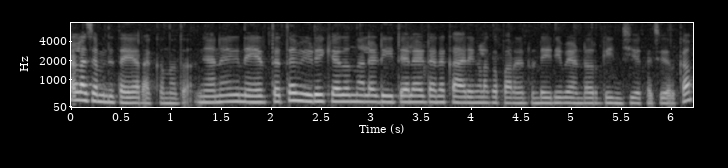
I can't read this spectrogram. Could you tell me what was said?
വെള്ളച്ചമ്മന്തി തയ്യാറാക്കുന്നത്. ഞാൻ നേരത്തെ വീഡിയോയ്ക്കകത്ത് നല്ല ഡീറ്റെയിൽ ആയിട്ട് അതിന്റെ കാര്യങ്ങളൊക്കെ പറഞ്ഞിട്ടുണ്ട്. ഇനി വേണ്ടവർക്ക് ഇഞ്ചിയൊക്കെ ചേർക്കാം.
